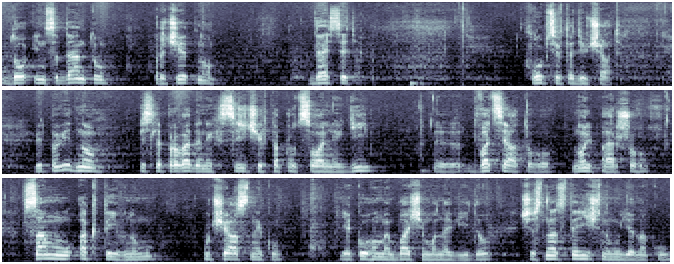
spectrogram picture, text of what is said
до інциденту причетно 10 хлопців та дівчат. Відповідно, після проведених слідчих та процесуальних дій е, 20.01 самому активному учаснику, якого ми бачимо на відео, 16-річному Янаку,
